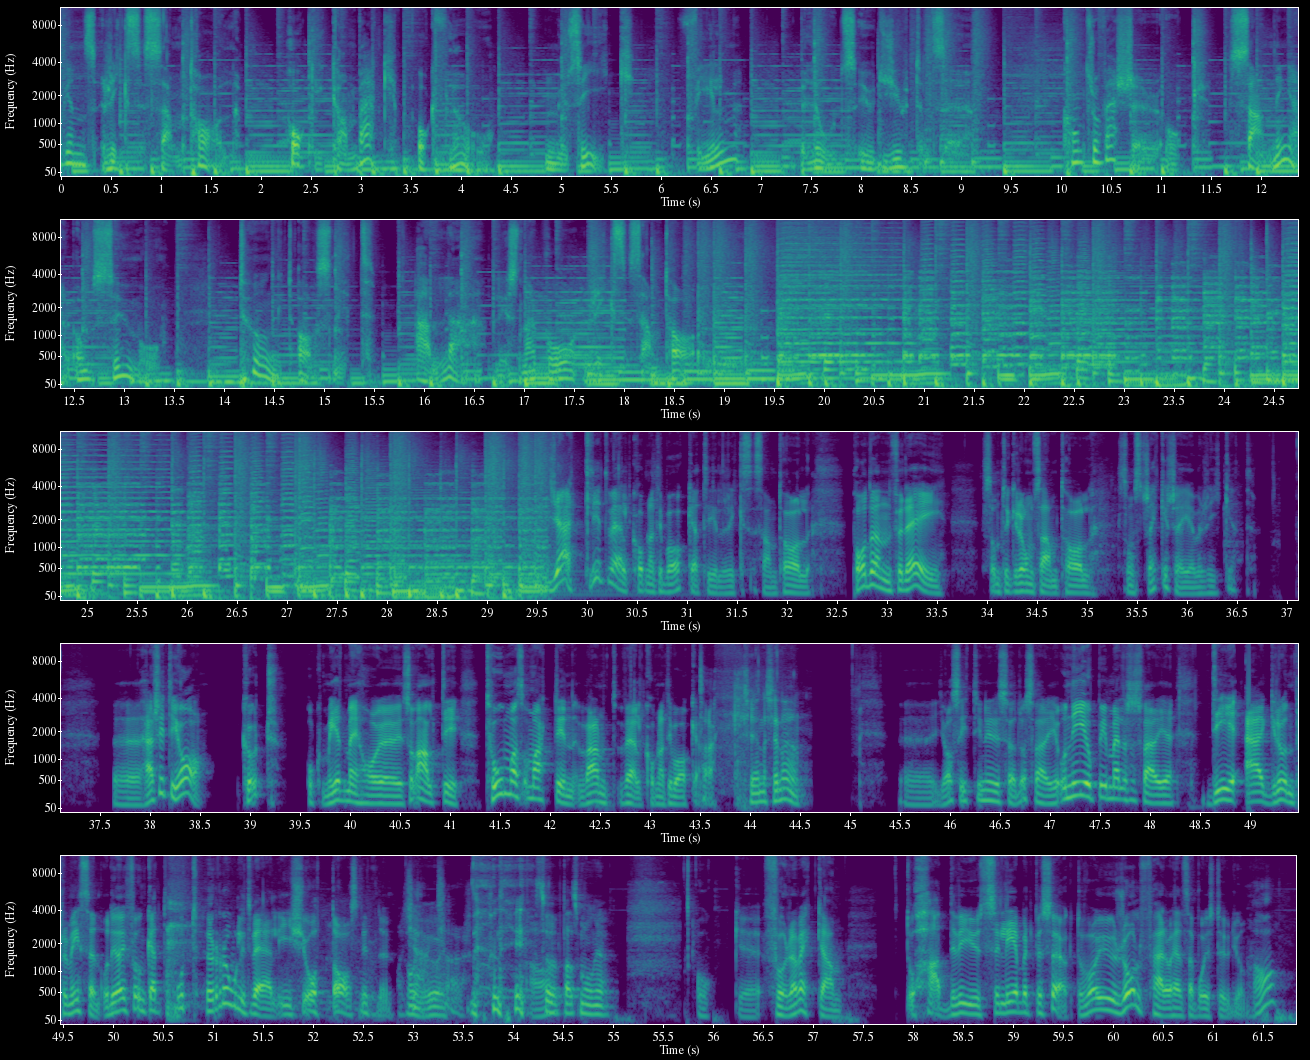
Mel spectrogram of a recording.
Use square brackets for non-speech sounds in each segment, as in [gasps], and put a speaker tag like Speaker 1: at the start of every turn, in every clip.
Speaker 1: Dagens rikssamtal. Hockey-comeback och flow. Musik. Film. Blodsutgjutelse. Kontroverser och sanningar om sumo. Tungt avsnitt. Alla lyssnar på Rikssamtal. Hjärtligt välkomna tillbaka till Rikssamtal. Podden för dig som tycker om samtal som sträcker sig över riket. Eh, här sitter jag, Kurt, och med mig har jag som alltid Thomas och Martin. Varmt välkomna tillbaka.
Speaker 2: Tack. Tjena, tjena.
Speaker 1: Eh, jag sitter ju nere i södra Sverige och ni är uppe i mellersta Sverige. Det är grundpremissen och det har ju funkat [clears throat] otroligt väl i 28 avsnitt nu.
Speaker 2: Oj, oj. [laughs] Det är så pass många.
Speaker 1: Och eh, förra veckan, då hade vi ju celebert besök. Då var ju Rolf här och hälsade på i studion.
Speaker 3: Ja,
